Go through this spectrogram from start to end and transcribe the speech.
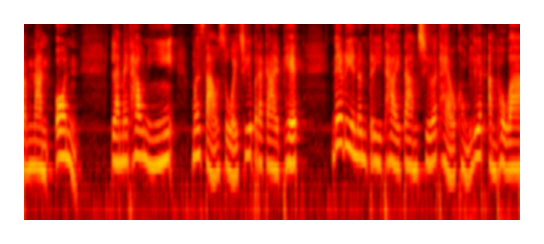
กำนันอ้น และไม่เท่านี้เมื่อสาวสวยชื่อประกายเพชร ได้เรียนดนตรีไทยตามเชื้อแถวของเลือดอัมพวา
